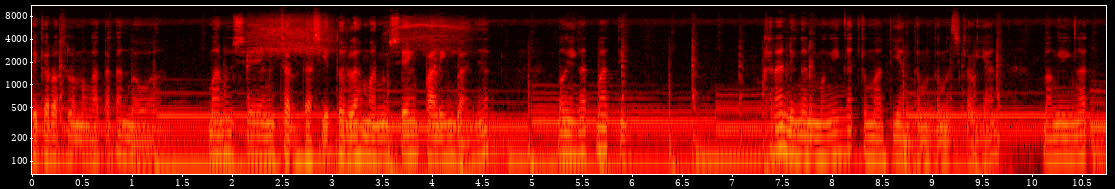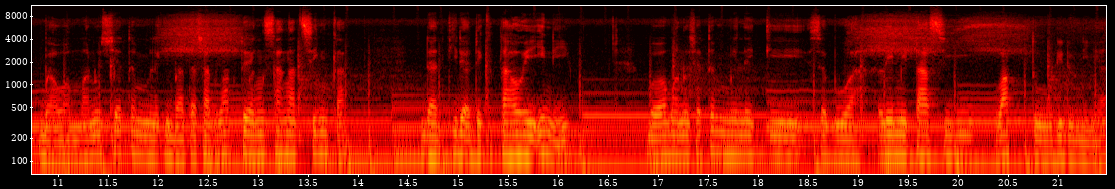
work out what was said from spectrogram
Ketika Rasulullah mengatakan bahwa manusia yang cerdas itu adalah manusia yang paling banyak mengingat mati. Karena dengan mengingat kematian teman-teman sekalian mengingat bahwa manusia itu memiliki batasan waktu yang sangat singkat dan tidak diketahui ini bahwa manusia itu memiliki sebuah limitasi waktu di dunia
